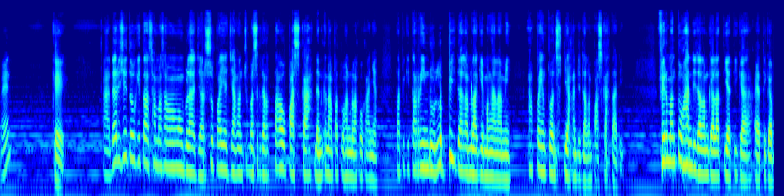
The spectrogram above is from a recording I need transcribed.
Men? Oke. Nah dari situ kita sama-sama mau belajar supaya jangan cuma sekedar tahu Paskah dan kenapa Tuhan melakukannya. Tapi kita rindu lebih dalam lagi mengalami apa yang Tuhan sediakan di dalam Paskah tadi. Firman Tuhan di dalam Galatia 3 ayat 13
